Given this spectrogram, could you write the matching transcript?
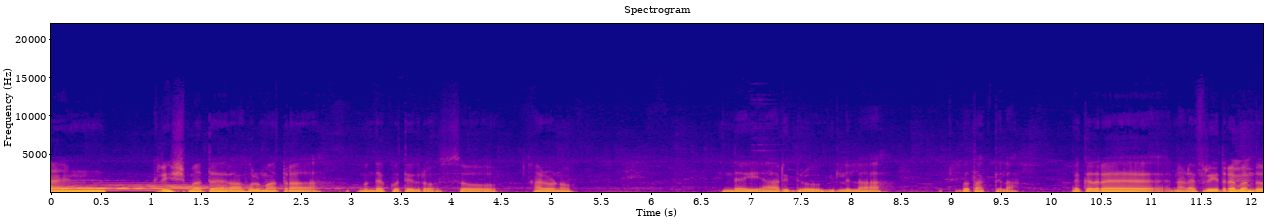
ಆ್ಯಂಡ್ ಕ್ರಿಶ್ ಮತ್ತು ರಾಹುಲ್ ಮಾತ್ರ ಮುಂದೆ ಕೂತಿದ್ರು ಸೊ ಹಾಡೋಣ ಹಿಂದೆ ಯಾರಿದ್ರು ಇರಲಿಲ್ಲ ಗೊತ್ತಾಗ್ತಿಲ್ಲ. ಬೇಕಾದ್ರೆ ನಾಳೆ ಫ್ರೀ ಇದ್ರೆ ಬಂದು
